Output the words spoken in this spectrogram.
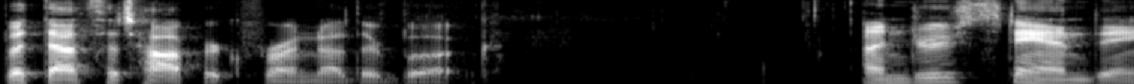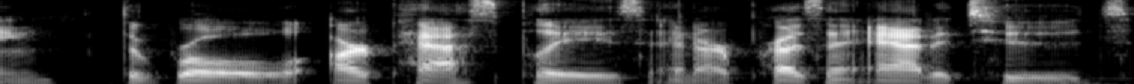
but that's a topic for another book. Understanding the role our past plays in our present attitudes,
